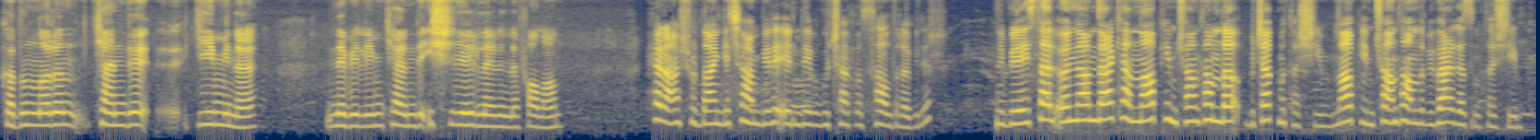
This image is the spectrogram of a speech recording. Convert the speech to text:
Kadınların kendi e, giyimine, ne bileyim kendi iş yerlerine falan Her an şuradan geçen biri elinde bir bıçakla saldırabilir. Hani bireysel önlem derken ne yapayım çantamda bıçak mı taşıyayım? Ne yapayım çantamda biber gazı mı taşıyayım?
